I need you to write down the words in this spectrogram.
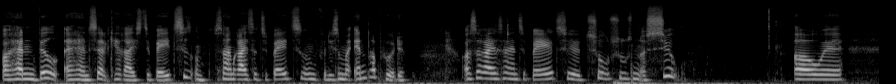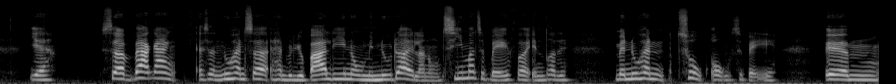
Og han ved, at han selv kan rejse tilbage i tiden. Så han rejser tilbage i tiden for ligesom at ændre på det. Og så rejser han tilbage til 2007. Og øh, ja, så hver gang, altså nu han så, han vil jo bare lige nogle minutter eller nogle timer tilbage for at ændre det. Men nu er han to år tilbage. Øhm,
